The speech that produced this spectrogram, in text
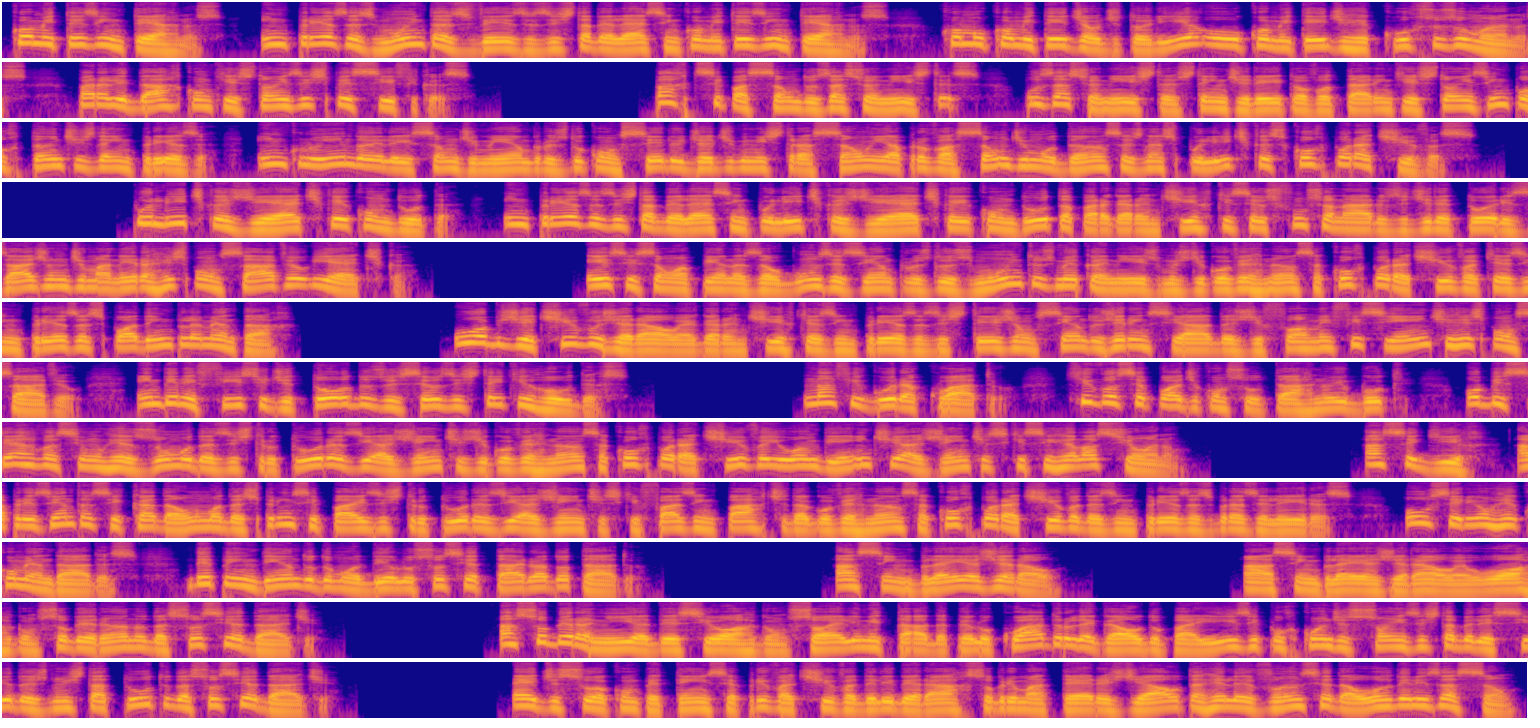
Comitês internos. Empresas muitas vezes estabelecem comitês internos, como o Comitê de Auditoria ou o Comitê de Recursos Humanos, para lidar com questões específicas, Participação dos acionistas. Os acionistas têm direito a votar em questões importantes da empresa, incluindo a eleição de membros do conselho de administração e a aprovação de mudanças nas políticas corporativas. Políticas de ética e conduta. Empresas estabelecem políticas de ética e conduta para garantir que seus funcionários e diretores ajam de maneira responsável e ética. Esses são apenas alguns exemplos dos muitos mecanismos de governança corporativa que as empresas podem implementar. O objetivo geral é garantir que as empresas estejam sendo gerenciadas de forma eficiente e responsável, em benefício de todos os seus stakeholders. Na figura 4, que você pode consultar no e-book, observa-se um resumo das estruturas e agentes de governança corporativa e o ambiente e agentes que se relacionam. A seguir, apresenta-se cada uma das principais estruturas e agentes que fazem parte da governança corporativa das empresas brasileiras, ou seriam recomendadas, dependendo do modelo societário adotado. Assembleia Geral A Assembleia Geral é o órgão soberano da sociedade. A soberania desse órgão só é limitada pelo quadro legal do país e por condições estabelecidas no Estatuto da Sociedade é de sua competência privativa deliberar sobre matérias de alta relevância da organização.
